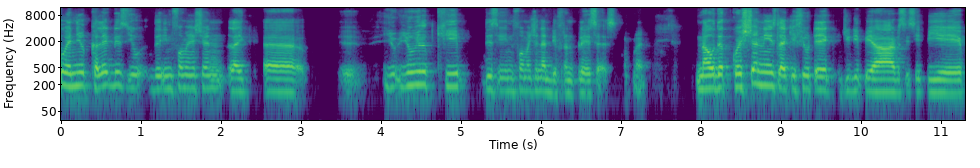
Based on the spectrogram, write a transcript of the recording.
when you collect this you the information like uh, you you will keep this information at different places right now the question is like if you take gdpr ccpa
